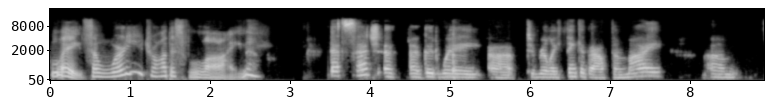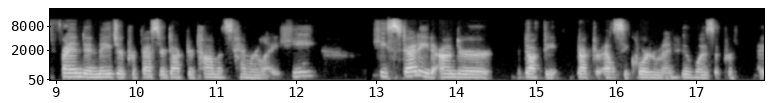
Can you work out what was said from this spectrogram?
glades. So, where do you draw this line? That's such a, a good way uh, to really think about them. My um, friend and major professor, Dr. Thomas Hemmerly, he he studied under Dr. Dr. Elsie Quarterman, who was a, prof- a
